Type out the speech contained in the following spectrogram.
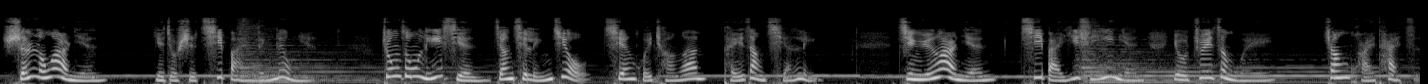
神龙二年，也就是七百零六年，中宗李显将其灵柩迁回长安，陪葬乾陵。景云二年（七百一十一年），又追赠为张怀太子。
